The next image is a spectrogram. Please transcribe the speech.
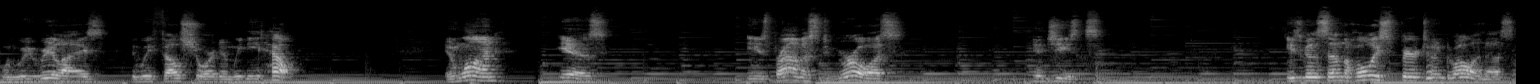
When we realize that we fell short and we need help. And one is He has promised to grow us in Jesus. He's going to send the Holy Spirit to indwell in us,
